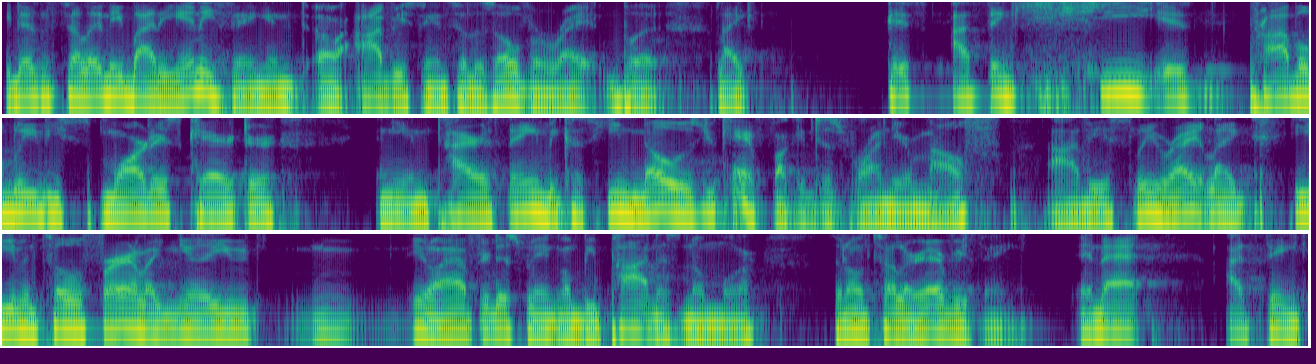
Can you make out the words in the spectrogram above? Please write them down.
He doesn't tell anybody anything, and uh, obviously until it's over, right? But like his, I think he is probably the smartest character in the entire thing because he knows you can't fucking just run your mouth, obviously, right? Like he even told Fern, like you know, you you know, after this we ain't gonna be partners no more, so don't tell her everything. And that I think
